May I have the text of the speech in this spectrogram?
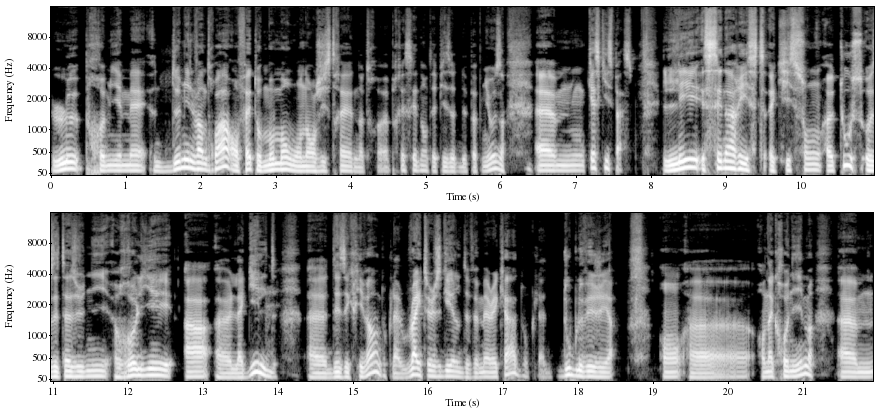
le 1er mai 2023. En fait, au moment où on enregistrait notre précédent épisode de Pop News. Euh, Qu'est-ce qui se passe? Les scénaristes qui sont tous aux États-Unis reliés à la guilde des écrivains, donc la Writers Guild of America, donc la WGA en, euh, en acronyme, euh,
